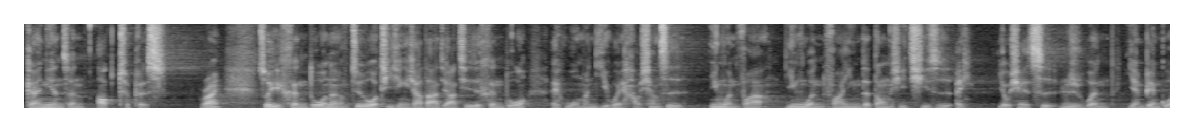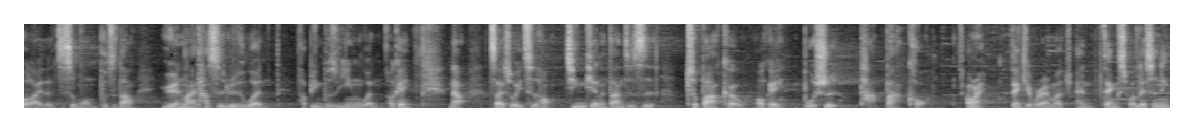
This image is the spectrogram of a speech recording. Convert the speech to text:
该念成 octopus，right？所以很多呢，就是我提醒一下大家，其实很多哎，我们以为好像是英文发英文发音的东西，其实哎。有些是日文演变过来的，只是我们不知道原来它是日文，它并不是英文。OK，那再说一次哈，今天的单词是 tobacco。OK，不是 tobacco。All right，thank you very much，and thanks for listening。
